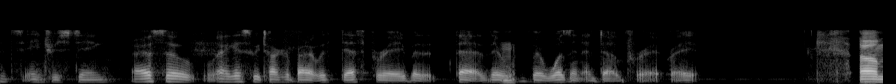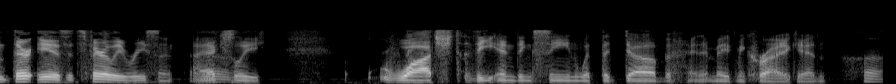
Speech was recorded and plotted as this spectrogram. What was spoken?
That's interesting. I also, I guess we talked about it with Death Parade, but that there Hmm. there wasn't a dub for it, right? Um, there is. It's fairly recent. I Oh. actually watched the ending scene with the dub, and it made me cry again. Huh.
